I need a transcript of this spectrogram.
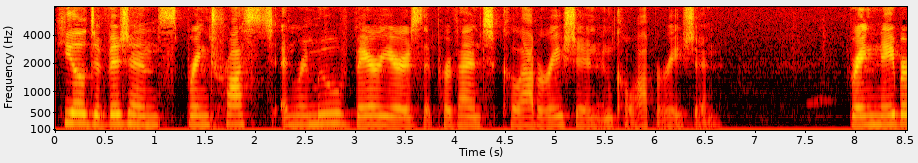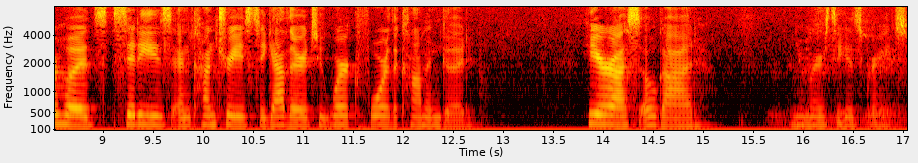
Heal divisions, bring trust, and remove barriers that prevent collaboration and cooperation. Bring neighborhoods, cities, and countries together to work for the common good. Hear us, O God. Your mercy is great.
